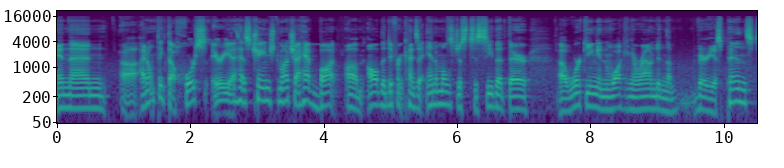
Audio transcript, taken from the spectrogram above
And then uh, I don't think the horse area has changed much. I have bought um, all the different kinds of animals just to see that they're uh, working and walking around in the various pens.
